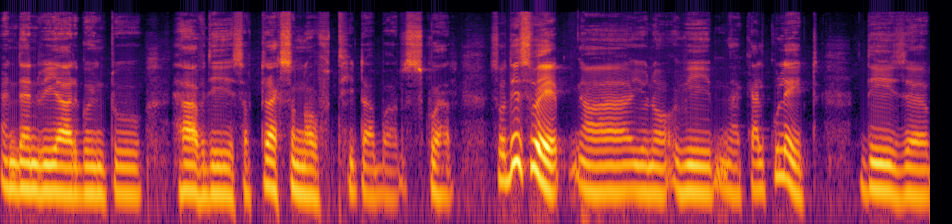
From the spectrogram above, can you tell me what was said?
and then we are going to have the subtraction of theta bar square. So, this way uh, you know we uh, calculate these uh,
